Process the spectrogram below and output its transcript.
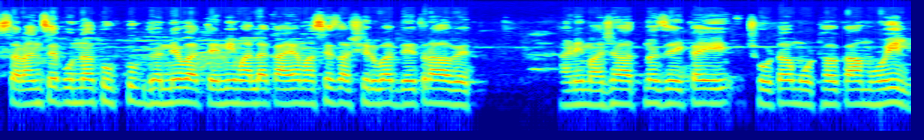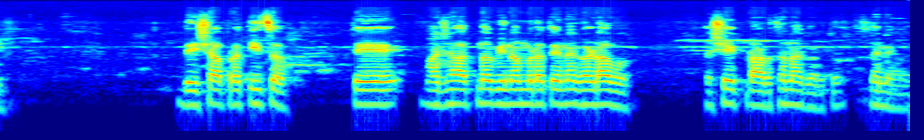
सरांचे पुन्हा खूप खूप धन्यवाद. त्यांनी मला कायम असेच आशीर्वाद देत राहावेत आणि माझ्या हातनं जे काही छोटं मोठं काम होईल देशाप्रतीचं ते माझ्या हातनं विनम्रतेनं घडावं अशी एक प्रार्थना करतो. धन्यवाद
